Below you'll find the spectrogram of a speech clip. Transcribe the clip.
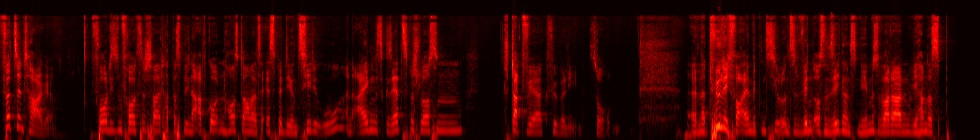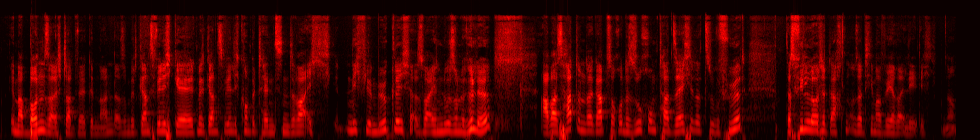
14 Tage vor diesem Volksentscheid hat das Berliner Abgeordnetenhaus, damals SPD und CDU, ein eigenes Gesetz beschlossen, Stadtwerk für Berlin. So. Äh, natürlich vor allem mit dem Ziel, uns den Wind aus den Segeln zu nehmen. Es war dann, wir haben das immer Bonsai-Stadtwerk genannt, also mit ganz wenig Geld, mit ganz wenig Kompetenzen. Da war echt nicht viel möglich, es war eigentlich nur so eine Hülle. Aber es hat, und da gab es auch Untersuchungen, tatsächlich dazu geführt, dass viele Leute dachten, unser Thema wäre erledigt. Ne?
